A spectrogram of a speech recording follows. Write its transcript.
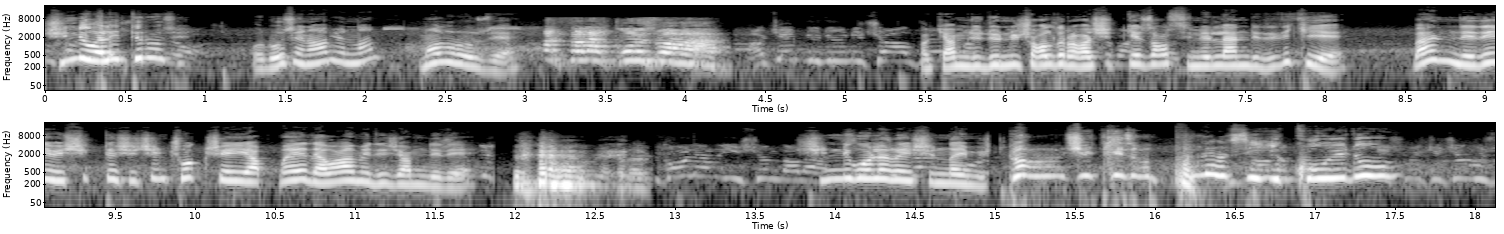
Şimdi Valentin Rose. O Rose ne yapıyorsun lan? Mal Rose. Salak konuşma lan. hakem düdüğünü çaldı. Hakem düdüğünü çaldı. Raşit Gezal sinirlendi. Dedi ki ben dedi Beşiktaş için çok şey yapmaya devam edeceğim dedi. Şimdi gol arayışındaymış. Raşit Gezal plaseyi koydu. Geçmek için güzel bir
